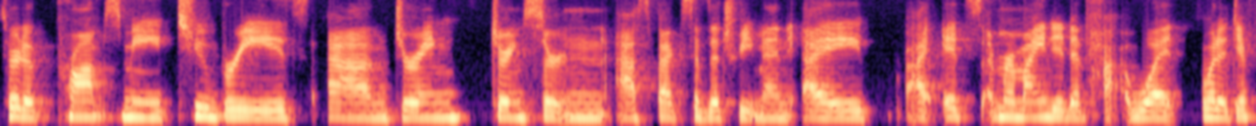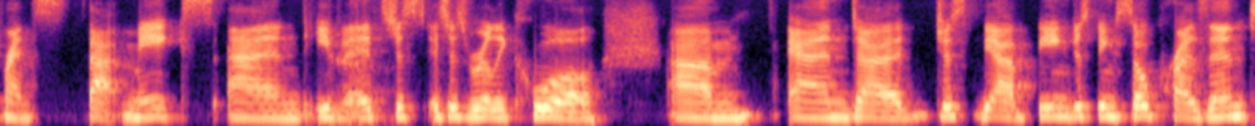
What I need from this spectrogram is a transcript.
sort of prompts me to breathe um, during during certain aspects of the treatment, I, I it's I'm reminded of how, what what a difference that makes, and even it's just it's just really cool. Um, and uh, just yeah being just being so present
